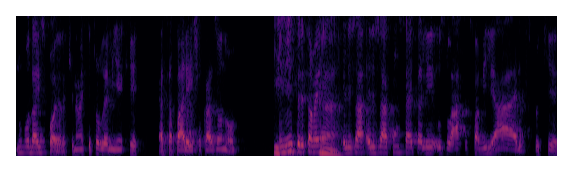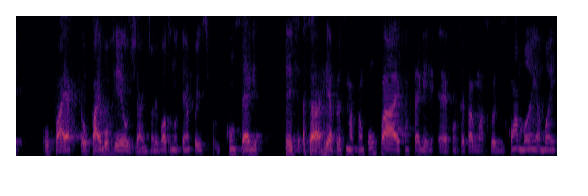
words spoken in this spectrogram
não vou dar spoiler aqui, não é esse probleminha que essa parente ocasionou. Isso. E nisso ele também é. ele já, ele já conserta ali os laços familiares, porque o pai, o pai morreu já, então ele volta no tempo e tipo, consegue ter essa reaproximação com o pai, consegue é, consertar algumas coisas com a mãe. A mãe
